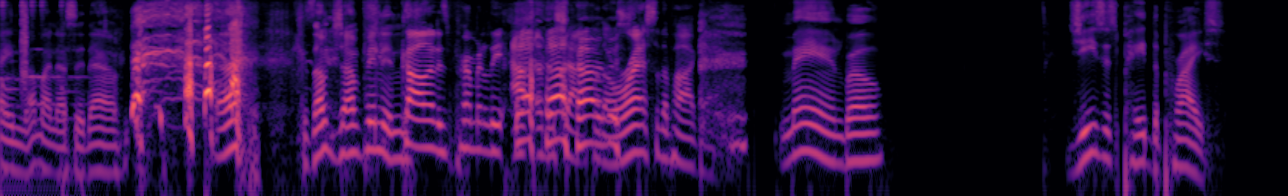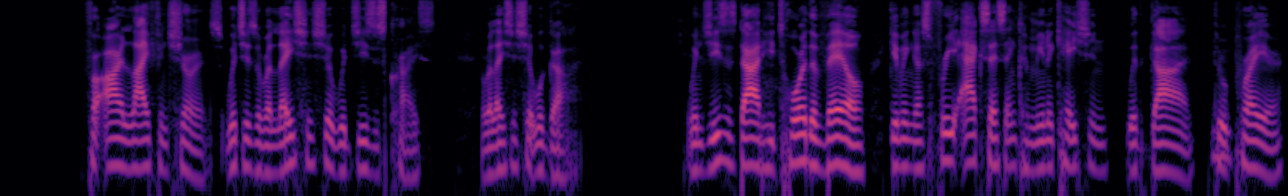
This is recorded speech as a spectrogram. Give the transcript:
I ain't. I might not sit down. Cause I'm jumping and Colin is permanently out of the shot for the rest of the podcast. man, bro. Jesus paid the price for our life insurance, which is a relationship with Jesus Christ, a relationship with God. When Jesus died, he tore the veil, giving us free access and communication with God through mm-hmm. prayer,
